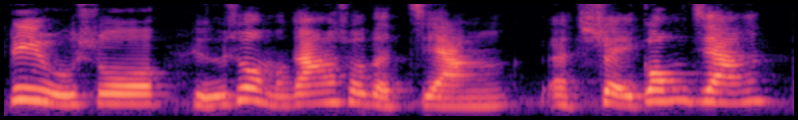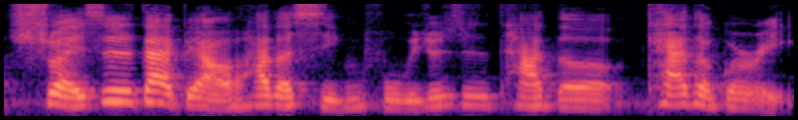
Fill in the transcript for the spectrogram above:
例如说，比如说我们刚刚说的江，呃，水工江，水是代表它的形符，也就是它的 category，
